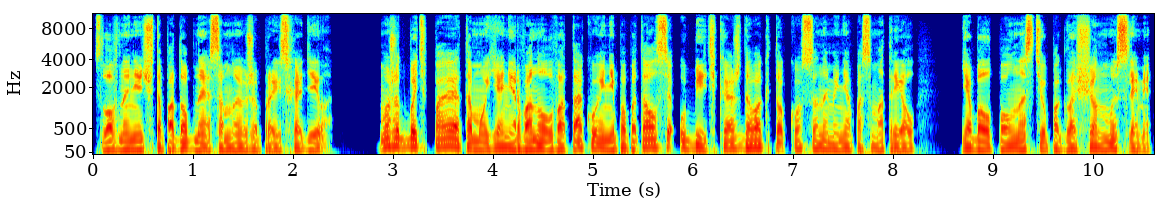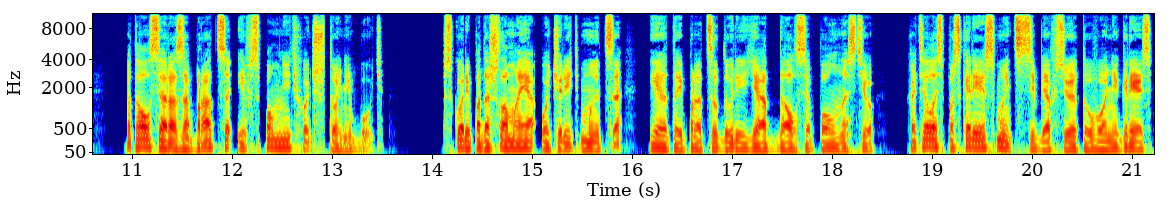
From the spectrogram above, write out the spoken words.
словно нечто подобное со мной уже происходило. Может быть, поэтому я не рванул в атаку и не попытался убить каждого, кто косо на меня посмотрел — я был полностью поглощен мыслями, пытался разобраться и вспомнить хоть что-нибудь. Вскоре подошла моя очередь мыться, и этой процедуре я отдался полностью. Хотелось поскорее смыть с себя всю эту вонь и грязь,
